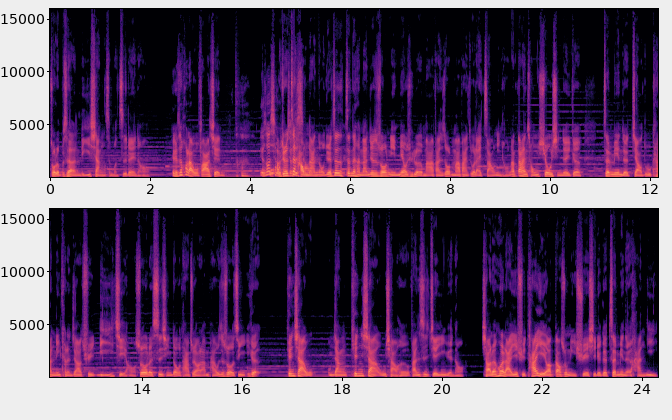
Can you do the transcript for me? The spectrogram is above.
做的不是很理想什么之类的哦。可是后来我发现，我有时候我觉得这好难哦，我觉得这真的很难，就是说你没有去惹麻烦的时候，麻烦还是会来找你哦。那当然从修行的一个正面的角度看，你可能就要去理解哈，所有的事情都有它最好的安排，或者所有事情一个天下无我们讲天下无巧合，凡事皆因缘哦。小人会来，也许他也要告诉你学习的一个正面的含义。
